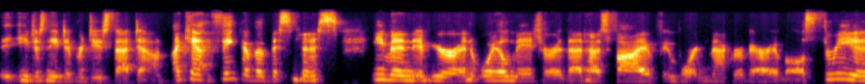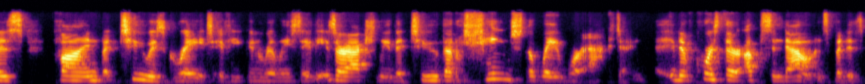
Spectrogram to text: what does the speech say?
you just need to reduce that down. I can't think of a business, even if you're an oil major, that has five important macro variables. Three is fine, but two is great if you can really say these are actually the two that change the way we're acting. And of course, there are ups and downs, but it's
